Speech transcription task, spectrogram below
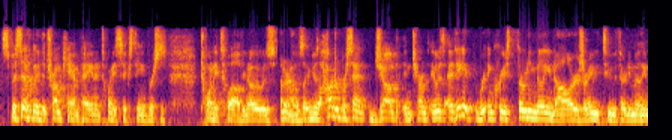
specifically the Trump campaign in 2016 versus 2012? You know, it was I don't know, it was like, it was a hundred percent jump in terms. It was I think it increased 30 million dollars or maybe two $30 million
